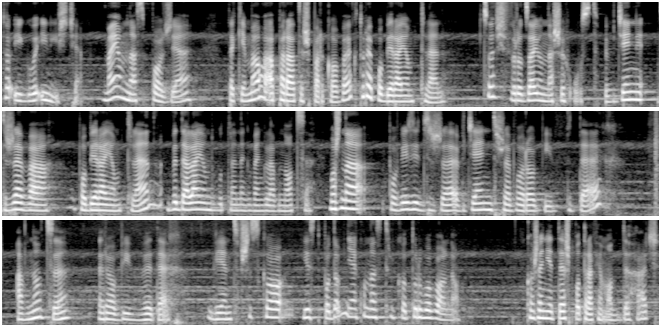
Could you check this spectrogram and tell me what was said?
to igły i liście. Mają na spodzie takie małe aparaty szparkowe, które pobierają tlen coś w rodzaju naszych ust. W dzień drzewa pobierają tlen, wydalają dwutlenek węgla w nocy. Można powiedzieć, że w dzień drzewo robi wdech, a w nocy robi wydech. Więc wszystko jest podobnie jak u nas, tylko turbowolno. Korzenie też potrafią oddychać.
